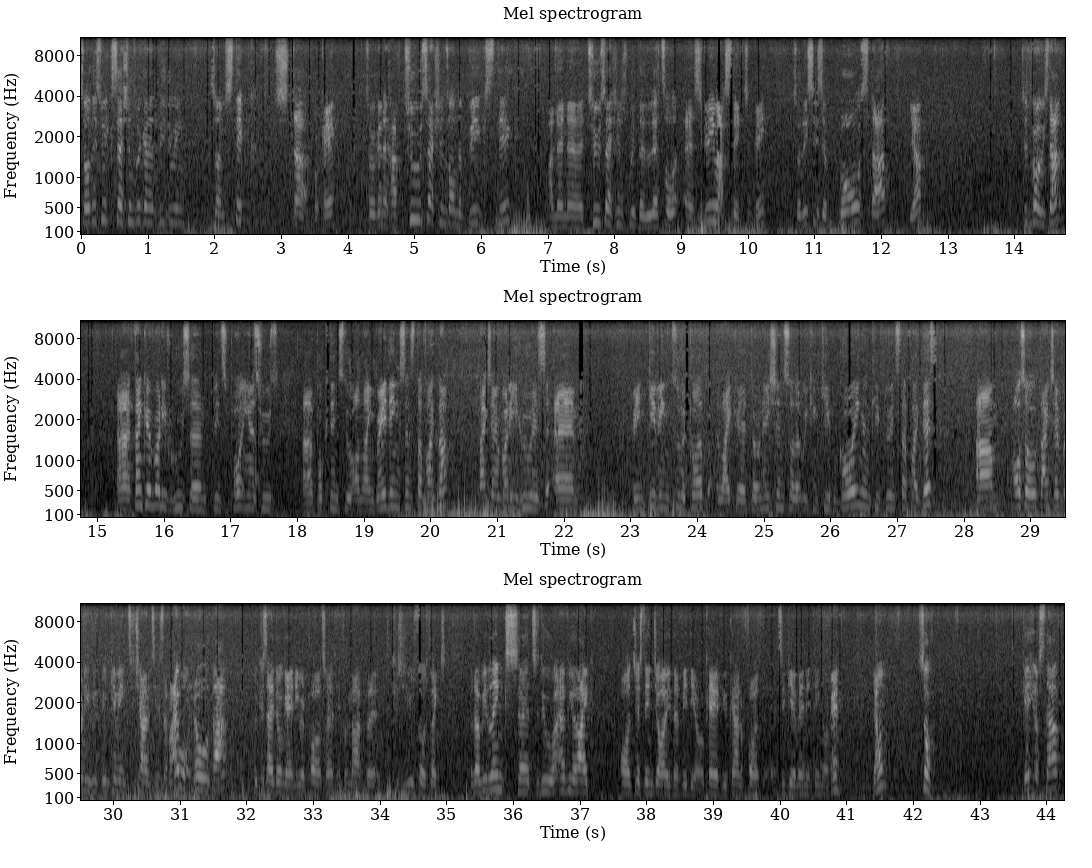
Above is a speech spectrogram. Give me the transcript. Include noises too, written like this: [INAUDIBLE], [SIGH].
So this week's sessions we're going to be doing some stick stuff, okay? So we're going to have two sessions on the big stick and then uh, two sessions with the little uh, Escrima sticks, okay? So this is a bo staff, yeah? Just before we start, uh, thank you everybody who's um, been supporting us, who's uh, booked into online gradings and stuff like that. Thanks everybody who has um, been giving to the club like a donation so that we can keep going and keep doing stuff like this. Um, also, thanks everybody who's been giving to charity and stuff. I won't know that because I don't get any reports or anything from that, but because you use those links. But there'll be links uh, to do whatever you like or just enjoy the video, okay? If you can't afford to give anything, okay? Yeah? So, get your stuff,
